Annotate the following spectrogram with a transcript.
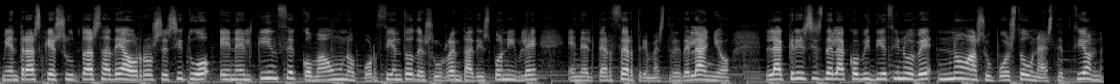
mientras que su tasa de ahorro se situó en el 15,1% de su renta disponible en el tercer trimestre del año. La crisis de la COVID-19 no ha supuesto una excepción,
